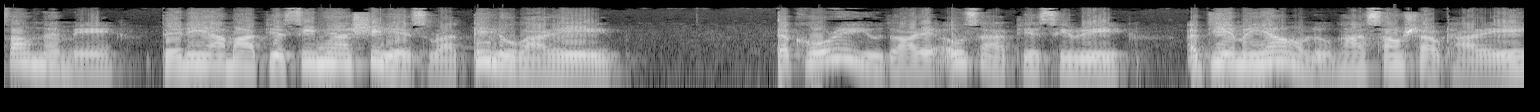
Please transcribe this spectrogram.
စောင့်နှံမယ်ဘယ်နေရာမှာပစ္စည်းများရှိတယ်ဆိုတာသိလိုပါတယ်တခိုးတွေယူသွားတဲ့ဥစ္စာပစ္စည်းတွေအပြင်မရအောင်လို့ငါစောင့်ရှောက်ထားတယ်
